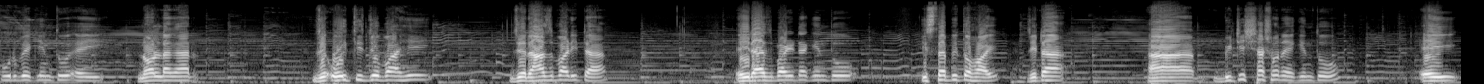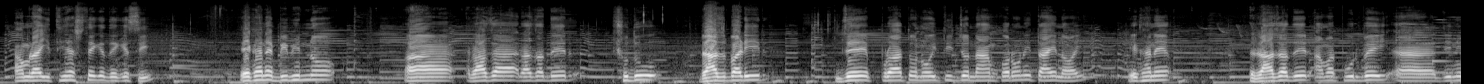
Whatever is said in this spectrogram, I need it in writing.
পূর্বে কিন্তু এই নলডাঙ্গার যে ঐতিহ্যবাহী যে রাজবাড়িটা, এই রাজবাড়িটা কিন্তু স্থাপিত হয়। যেটা ব্রিটিশ শাসনে কিন্তু এই আমরা ইতিহাস থেকে দেখেছি, এখানে বিভিন্ন রাজা, রাজাদের শুধু রাজবাড়ির যে পুরাতন ঐতিহ্য নামকরণই তাই নয়, এখানে রাজাদের আমার পূর্বেই যিনি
